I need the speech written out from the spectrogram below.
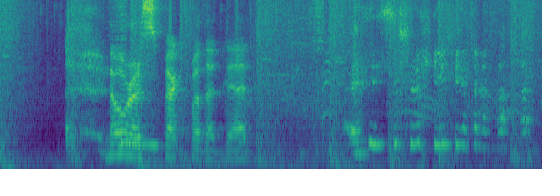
No respect for the dead.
